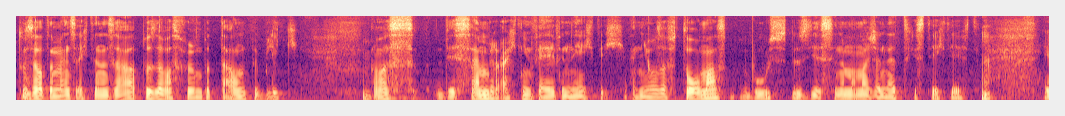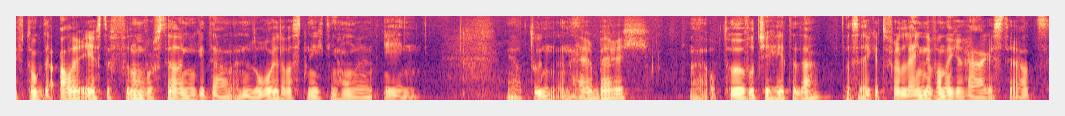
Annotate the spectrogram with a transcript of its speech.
Toen zaten mensen echt in een zaal, plus dat was voor een betalend publiek. Dat was december 1895. En Jozef Thomas Boes, dus die Cinema Magenet gesticht heeft, Ja. Heeft ook de allereerste filmvoorstellingen gedaan in Looy. Dat was 1901. Ja, toen een herberg, eh, op het Heuveltje heette dat. Dat is eigenlijk het verlengde van de Geragenstraat.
